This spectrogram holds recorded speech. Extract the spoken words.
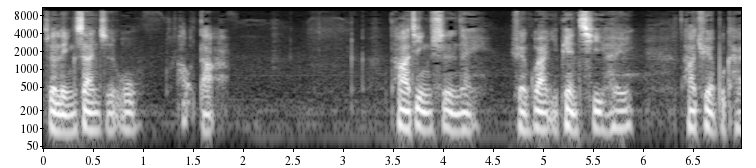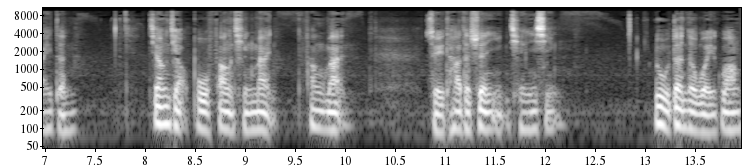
这灵山之屋好大。踏进室内，玄关一片漆黑，他却不开灯，将脚步放轻慢放慢，随他的身影前行。路灯的微光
